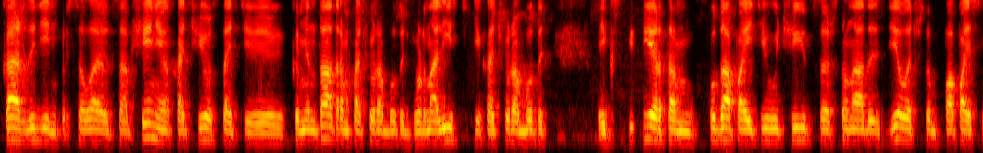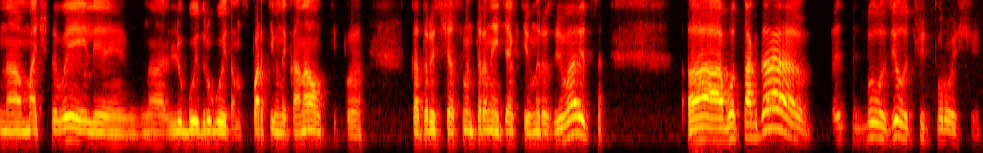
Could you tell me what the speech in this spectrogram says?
каждый день присылают сообщения, хочу стать э, комментатором, хочу работать в журналистике, хочу работать экспертом, куда пойти учиться, что надо сделать, чтобы попасть на Матч ТВ или на любой другой там спортивный канал, типа которые сейчас в интернете активно развиваются. А вот тогда это было сделать чуть проще.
